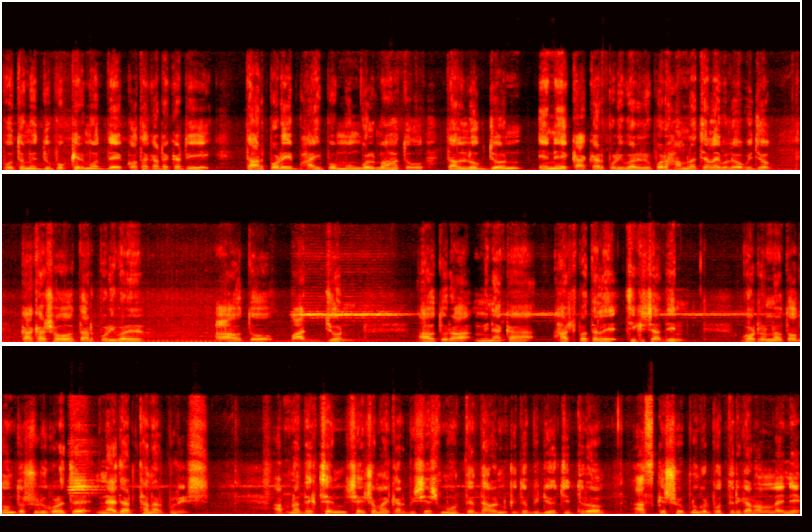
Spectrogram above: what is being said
প্রথমে দুপক্ষের মধ্যে কথা কাটাকাটি, তারপরে ভাইপো মঙ্গল মাহাতো তার লোকজন এনে কাকার পরিবারের উপর হামলা চালায় বলে অভিযোগ। কাকাসহ তার পরিবারের আহত পাঁচজন। আহতরা মিনাকা হাসপাতালে চিকিৎসাধীন। ঘটনা তদন্ত শুরু করেছে নেজার থানার পুলিশ। আপনারা দেখছেন সেই সময়কার বিশেষ মুহূর্তের ধারণকৃত ভিডিও চিত্র আজকে স্বপ্নগর পত্রিকার অনলাইনে।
